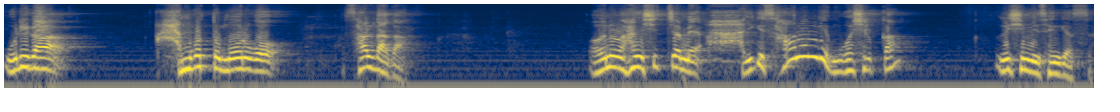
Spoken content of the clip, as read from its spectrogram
우리가 아무것도 모르고 살다가 어느 한 시점에 아 이게 사는 게 무엇일까? 의심이 생겼어.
